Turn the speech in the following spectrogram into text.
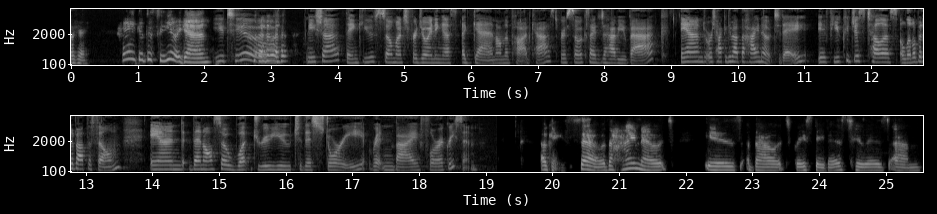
Okay. Hey, good to see you again. You too. Nisha, thank you so much for joining us again on the podcast. We're so excited to have you back. And we're talking about the high note today. If you could just tell us a little bit about the film and then also what drew you to this story written by Flora Greeson. Okay, so the high note is about Grace Davis, who is um,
